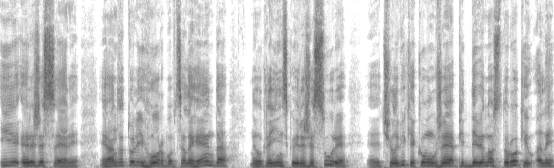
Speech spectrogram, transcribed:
і режисери. Е, Анатолій Горбов це легенда української режисури, е, чоловік, якому вже під 90 років, але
